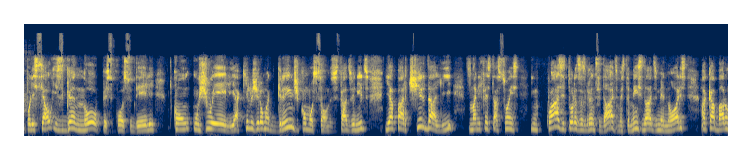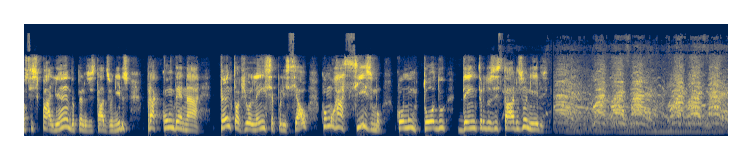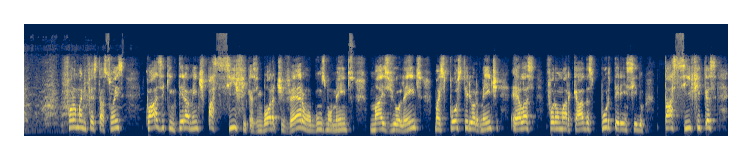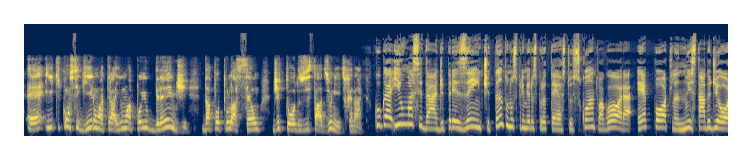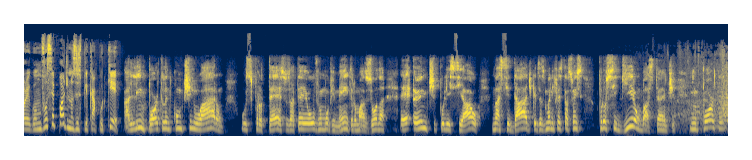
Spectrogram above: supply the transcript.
O policial esganou o pescoço dele com o joelho, e aquilo gerou uma grande comoção nos Estados Unidos, e a partir dali, manifestações em quase todas as grandes cidades, mas também cidades menores, acabaram se espalhando pelos Estados Unidos para condenar tanto a violência policial como o racismo como um todo dentro dos Estados Unidos. Foram manifestações quase que inteiramente pacíficas, embora tiveram alguns momentos mais violentos, mas posteriormente elas foram marcadas por terem sido pacíficas é, e que conseguiram atrair um apoio grande da população de todos os Estados Unidos, Renata. Guga, e uma cidade presente tanto nos primeiros protestos quanto agora é Portland, no estado de Oregon. Você pode nos explicar por quê? Ali em Portland continuaram os protestos, até houve um movimento numa zona é, antipolicial na cidade, quer dizer, as manifestações prosseguiram bastante em Portland.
